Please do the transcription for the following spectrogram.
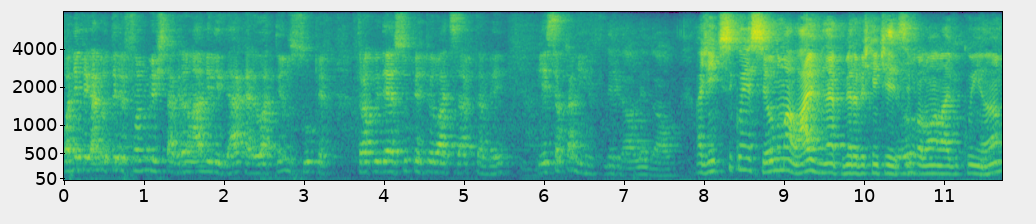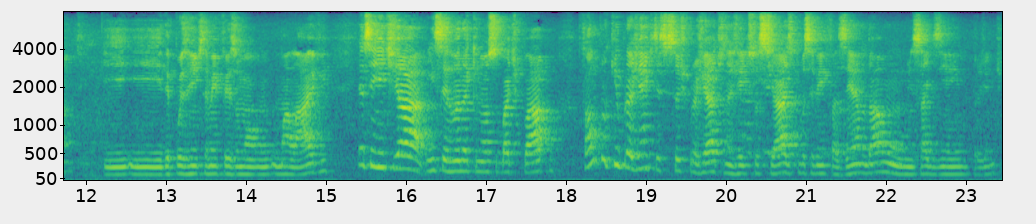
podem pegar meu telefone meu Instagram lá, me ligar, cara, eu atendo super, troco ideia super pelo WhatsApp também. E esse é o caminho. Legal, legal. A gente se conheceu numa live, né? Primeira vez que a gente se falou uma live com o Ian. E, e depois a gente também fez uma, uma live. E assim, a gente já encerrando aqui nosso bate-papo. Fala um pouquinho pra gente desses seus projetos nas redes sociais, o que você vem fazendo, dá um insightzinho aí pra gente.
